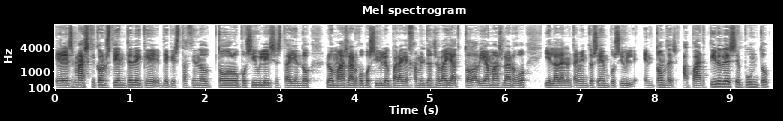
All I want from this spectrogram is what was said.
él es más que consciente de que, de que está haciendo todo lo posible y se está yendo lo más largo posible para que Hamilton se vaya todavía más largo y el adelantamiento sea imposible. Entonces, a partir de ese punto,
